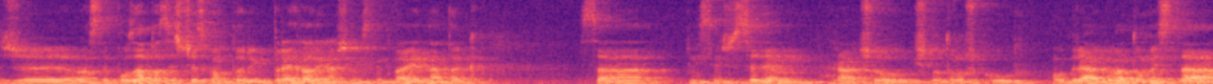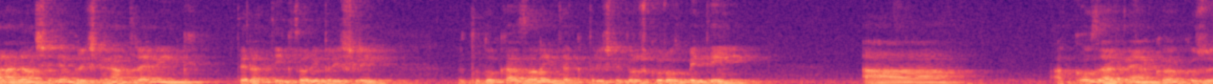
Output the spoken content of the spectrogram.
že vlastne po zápase s Českom, ktorí prehrali naši myslím 2-1, tak sa myslím, že 7 hráčov išlo trošku odreagovať do mesta a na ďalší deň prišli na tréning, teda tí, ktorí prišli, že to dokázali, tak prišli trošku rozbití. A, a Kozák nejako akože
